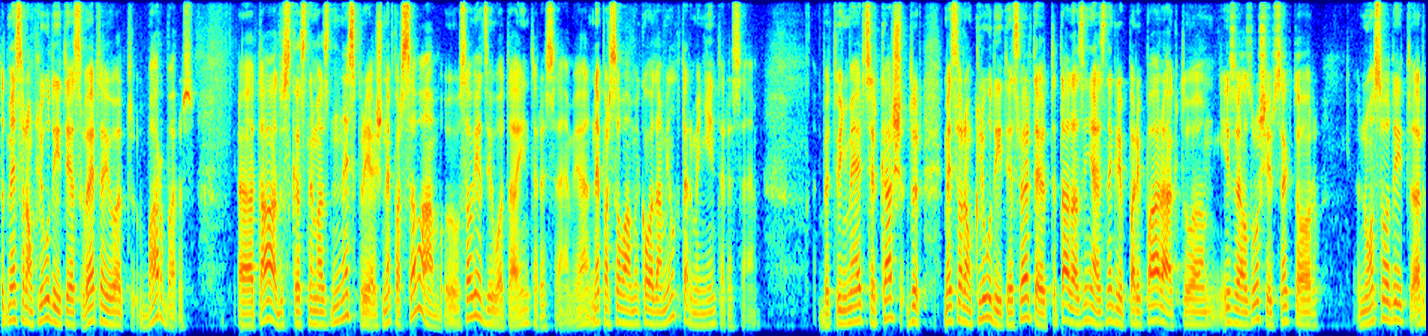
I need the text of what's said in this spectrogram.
tad mēs varam kļūdīties vērtējot barbarus. Tādus, kas nemaz nespriež ne par savām, savu iedzīvotāju interesēm, ja? ne par savām kaut kādām ilgtermiņa interesēm. Bet viņu mērķis ir karš. Tur mēs varam kļūdīties, vērtējot. Tādā ziņā es negribu arī pārāk to Izraels drošības sektoru nosodīt ar,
